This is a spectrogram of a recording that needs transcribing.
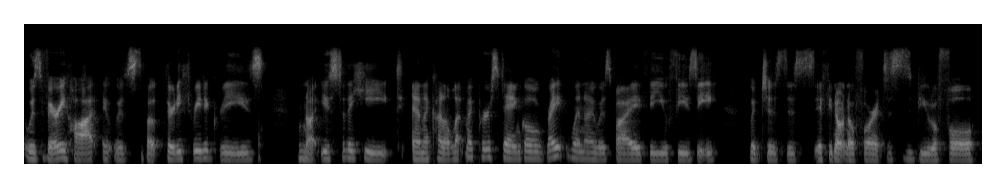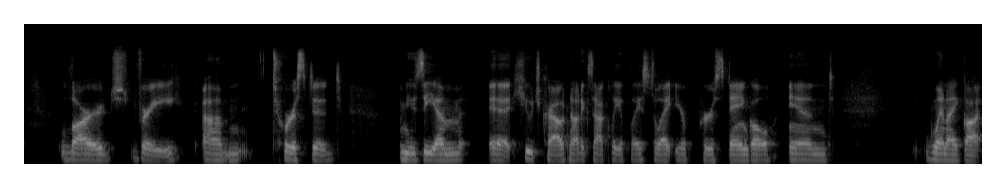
it was very hot. It was about 33 degrees. I'm not used to the heat. And I kind of let my purse dangle right when I was by the Uffizi which is this, if you don't know Florence, this is a beautiful, large, very um, touristed museum, a huge crowd, not exactly a place to let your purse dangle. And when I got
